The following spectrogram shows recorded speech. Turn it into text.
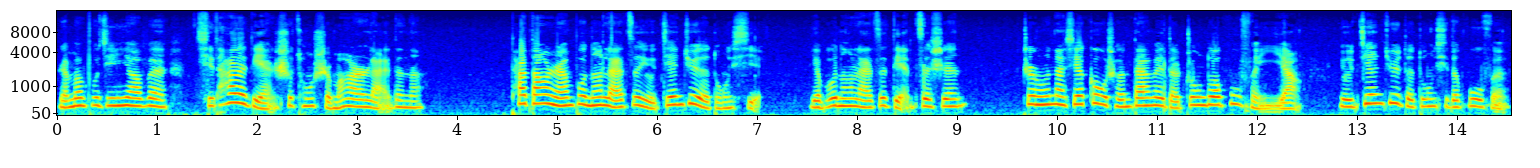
人们不禁要问：其他的点是从什么而来的呢？它当然不能来自有间距的东西，也不能来自点自身。正如那些构成单位的众多部分一样，有间距的东西的部分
